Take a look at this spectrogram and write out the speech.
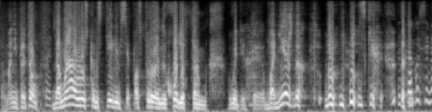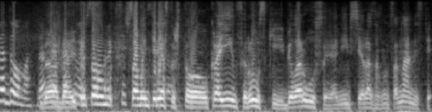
Там. Они при том дома в русском стиле все построены, ходят там в этих э, в одеждах русских. То есть как у себя дома, да? Да, да. И при том самое интересное, что украинцы, русские, белорусы, они все разных национальностей.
